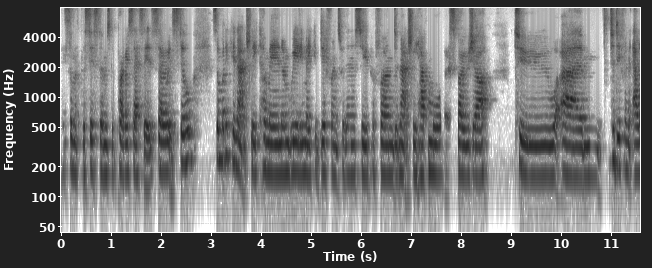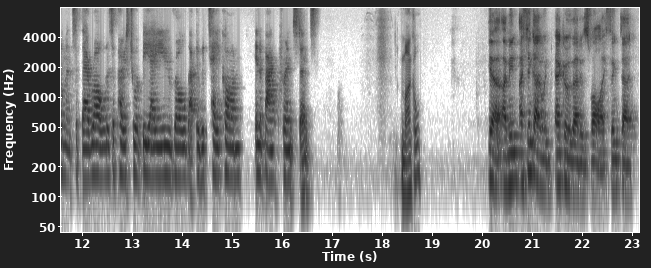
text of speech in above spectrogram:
in some of the systems, the processes. So it's still somebody can actually come in and really make a difference within a super fund and actually have more exposure to um, to different elements of their role as opposed to a BAU role that they would take on in a bank, for instance. Michael? Yeah, I mean, I think I would echo that as well. I think that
